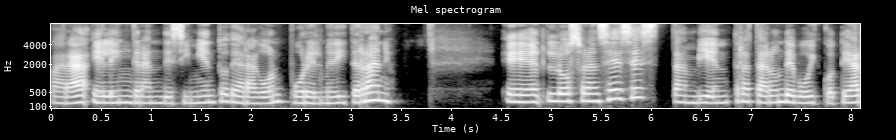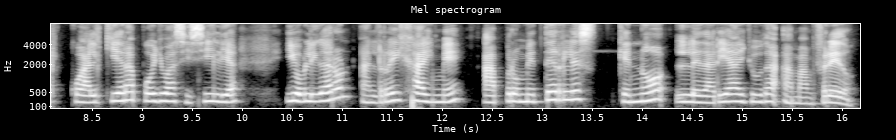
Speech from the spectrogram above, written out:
para el engrandecimiento de Aragón por el Mediterráneo. Eh, los franceses también trataron de boicotear cualquier apoyo a Sicilia y obligaron al rey Jaime a prometerles que no le daría ayuda a Manfredo,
